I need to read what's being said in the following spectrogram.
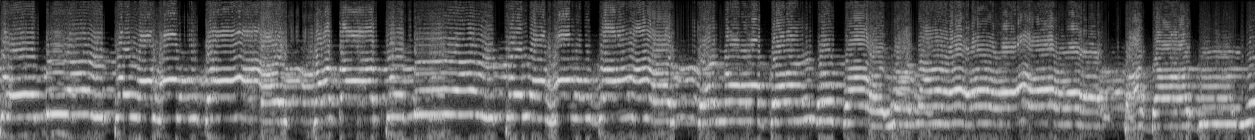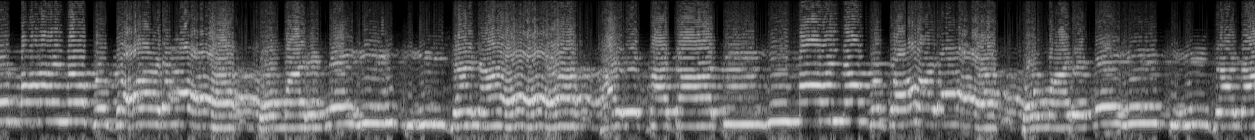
তুমি তুমি তোমার নেই জানা আরে সাদা দিয়ে মানব গড়া তোমার নেই কি জানা।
